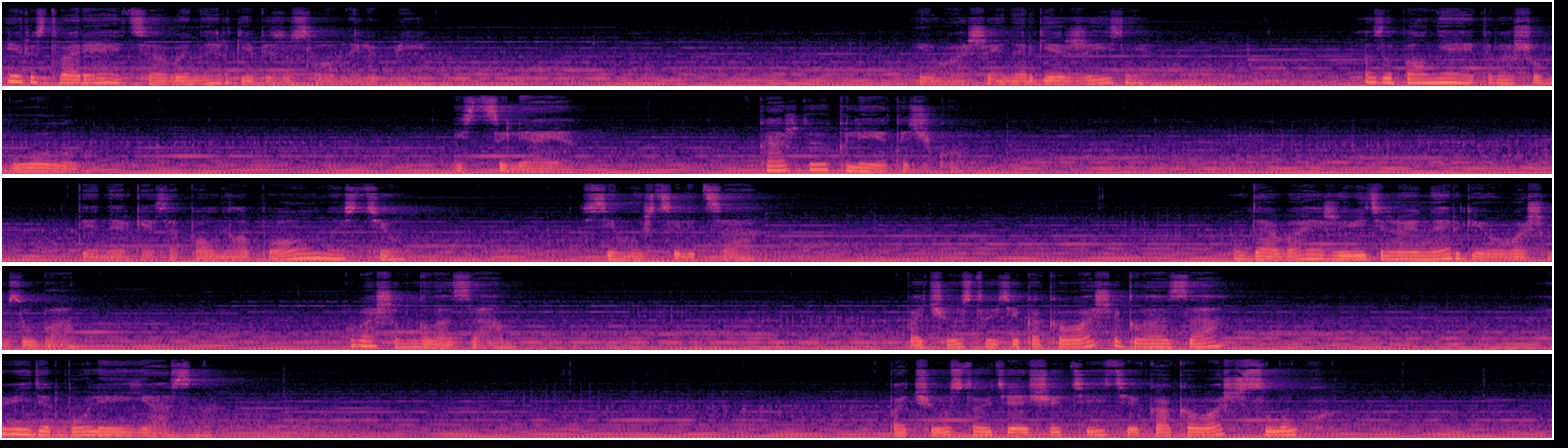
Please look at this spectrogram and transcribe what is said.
и растворяется в энергии безусловной любви. И ваша энергия жизни заполняет вашу голову, исцеляя каждую клеточку. Эта энергия заполнила полностью все мышцы лица, давая живительную энергию вашим зубам, вашим глазам. Почувствуйте, как ваши глаза – видят более ясно. Почувствуйте и ощутите, как ваш слух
